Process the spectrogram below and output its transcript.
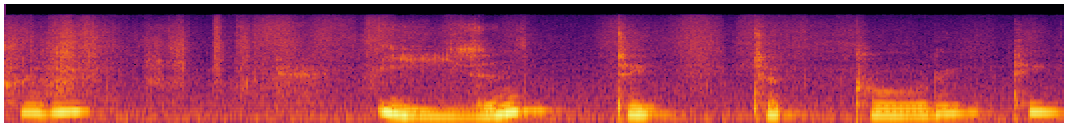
Pretty, isn't it pretty?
